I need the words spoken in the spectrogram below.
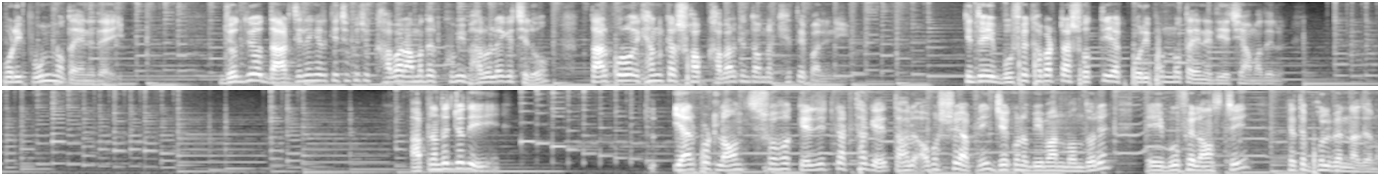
পরিপূর্ণতা এনে দেয়। যদিও দার্জিলিংয়ের কিছু কিছু খাবার আমাদের খুবই ভালো লেগেছিল, তারপরও এখানকার সব খাবার কিন্তু আমরা খেতে পারিনি। কিন্তু এই বুফে খাবারটা সত্যি এক পরিপূর্ণতা এনে দিয়েছে আমাদের। আপনাদের যদি এয়ারপোর্ট লঞ্চ সহ ক্রেডিট কার্ড থাকে, তাহলে অবশ্যই আপনি যে কোনো বিমানবন্দরে এই বুফে লঞ্চটি খেতে ভুলবেন না যেন।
